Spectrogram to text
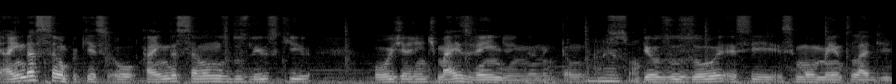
ainda são, porque ainda são uns dos livros que hoje a gente mais vende ainda, né? Então, Só. Deus usou esse, esse momento lá de,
